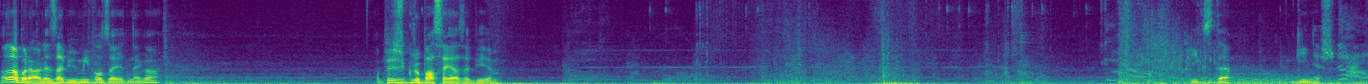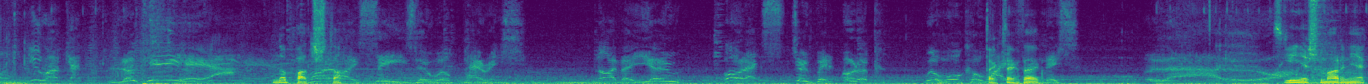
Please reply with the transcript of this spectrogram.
No dobra, ale zabił mi wodza jednego. A przecież grubasa ja zabiłem. XD. Giniesz. No patrz to. Tak, tak, tak. Zginiesz marnie jak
